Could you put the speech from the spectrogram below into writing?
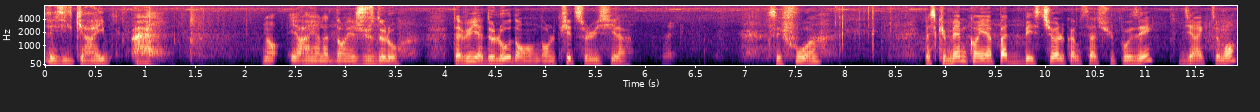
les îles Caraïbes. Non, il n'y a rien là-dedans, il y a juste de l'eau. T'as vu, il y a de l'eau dans, dans le pied de celui-ci là. Ouais. C'est fou, hein Parce que même quand il n'y a pas de bestiole comme ça supposée, directement,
